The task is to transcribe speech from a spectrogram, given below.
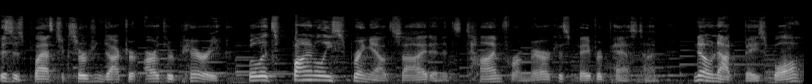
This is plastic surgeon Dr. Arthur Perry. Well, it's finally spring outside, and it's time for America's favorite pastime. No, not baseball,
